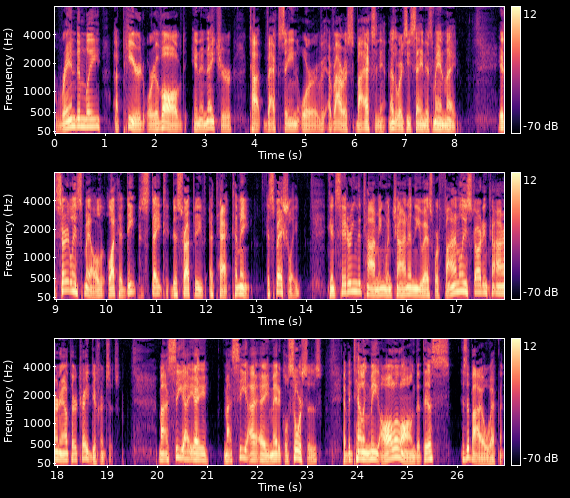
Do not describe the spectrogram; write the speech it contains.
randomly appeared or evolved in a nature type vaccine or a virus by accident. In other words, he's saying it's man made. It certainly smelled like a deep state disruptive attack to me, especially considering the timing when China and the U.S. were finally starting to iron out their trade differences. My CIA, my CIA medical sources have been telling me all along that this is a bioweapon.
